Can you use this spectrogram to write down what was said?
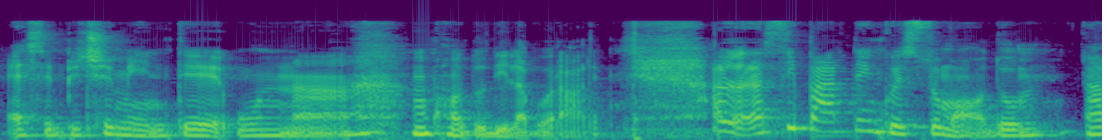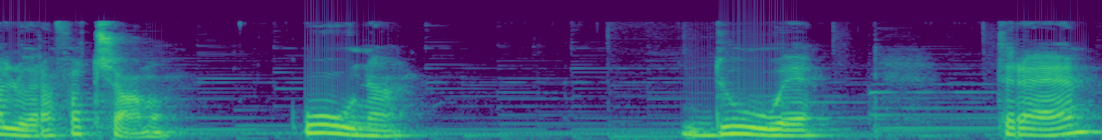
È semplicemente un modo di lavorare. Allora si parte in questo modo. Allora facciamo una due tre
